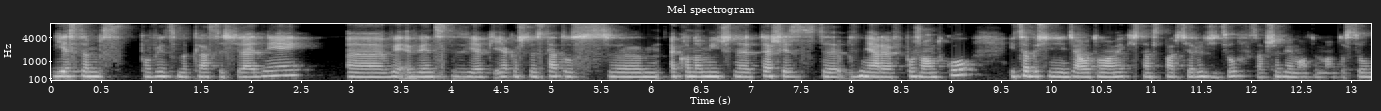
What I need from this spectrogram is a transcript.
jestem z powiedzmy klasy średniej, więc jak, jakoś ten status ekonomiczny też jest w miarę w porządku i co by się nie działo, to mam jakieś tam wsparcie rodziców, zawsze wiem o tym, mam to z tyłu,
